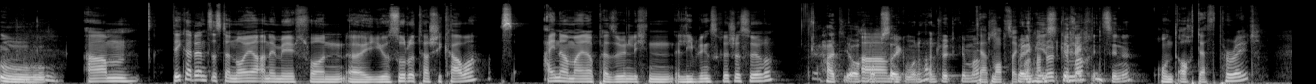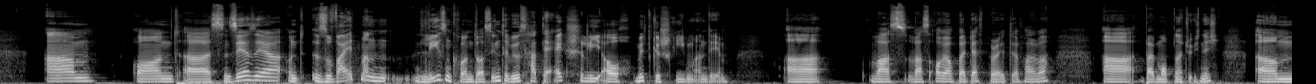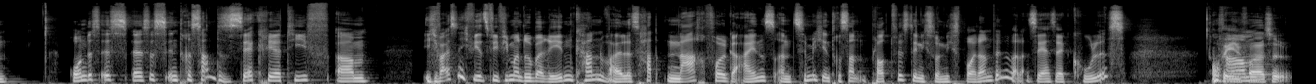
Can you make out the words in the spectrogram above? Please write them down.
Uh. Ähm, Dekadenz ist der neue Anime von äh, Yosuro Tashikawa. Ist einer meiner persönlichen Lieblingsregisseure. Hat ja auch Mob ähm, Psycho 100 gemacht. Der hat Mob Psycho 100 gemacht. Und auch Death Parade. Ähm, und äh, es ist ein sehr, sehr, und soweit man lesen konnte aus Interviews, hat der actually auch mitgeschrieben an dem. Äh, was, was auch bei Death Parade der Fall war. Äh, bei Mob natürlich nicht. Ähm, und es ist, es ist interessant, es ist sehr kreativ. Ähm, ich weiß nicht, wie, jetzt, wie viel man drüber reden kann, weil es hat nach Folge 1 einen ziemlich interessanten Plot-Twist, den ich so nicht spoilern will, weil er sehr, sehr cool ist. Auf jeden ähm, Fall. Also,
